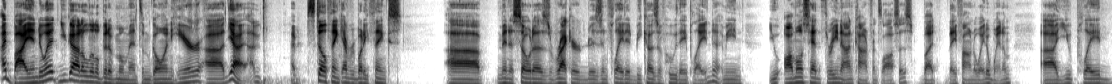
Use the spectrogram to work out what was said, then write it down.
I buy into it. You got a little bit of momentum going here. Uh, yeah, I, I still think everybody thinks uh, Minnesota's record is inflated because of who they played. I mean, you almost had three non-conference losses, but they found a way to win them. Uh, you played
